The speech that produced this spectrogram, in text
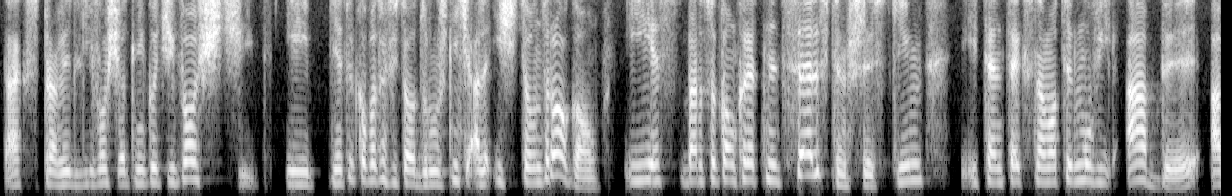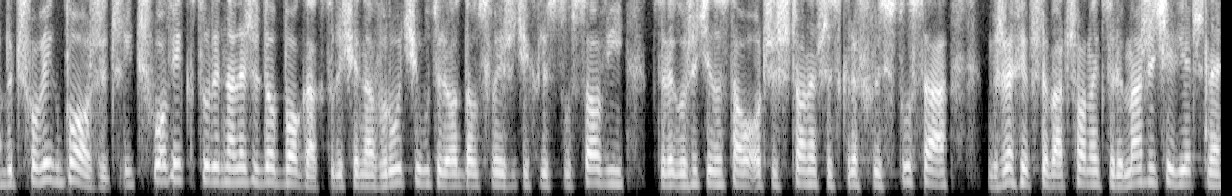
tak? sprawiedliwość od niegodziwości. I nie tylko potrafi to odróżnić, ale iść tą drogą. I jest bardzo konkretny cel w tym wszystkim i ten tekst nam o tym mówi, aby, aby człowiek Boży, czyli człowiek, który należy do Boga, który się nawrócił, który oddał swoje życie Chrystusowi, którego życie zostało oczyszczone przez krew Chrystusa, grzechy przebaczone, który ma życie wieczne,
